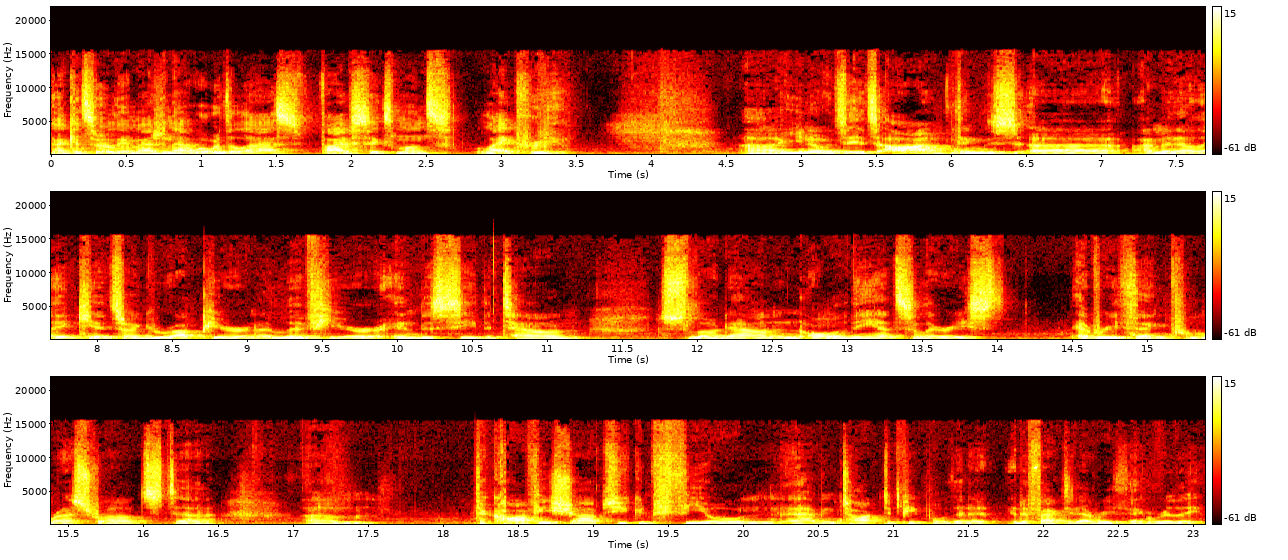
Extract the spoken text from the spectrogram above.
I can certainly imagine that. What were the last five, six months like for you? Uh, you know, it's it's odd. Things. Uh, I'm an LA kid, so I grew up here and I live here, and to see the town slow down and all of the ancillaries, everything from restaurants to um, to coffee shops, you could feel and having talked to people that it, it affected everything really.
